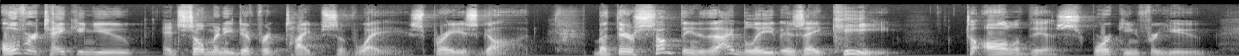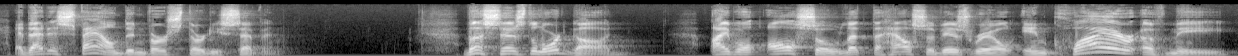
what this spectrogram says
overtaking you in so many different types of ways. Praise God. But there's something that I believe is a key to all of this working for you, and that is found in verse 37. Thus says the Lord God, I will also let the house of Israel inquire of me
